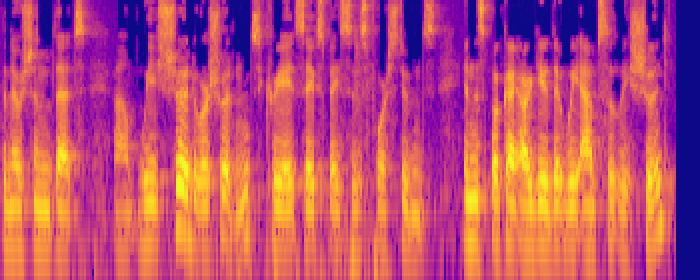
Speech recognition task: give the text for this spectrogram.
the notion that um, we should or shouldn't create safe spaces for students. In this book, I argue that we absolutely should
